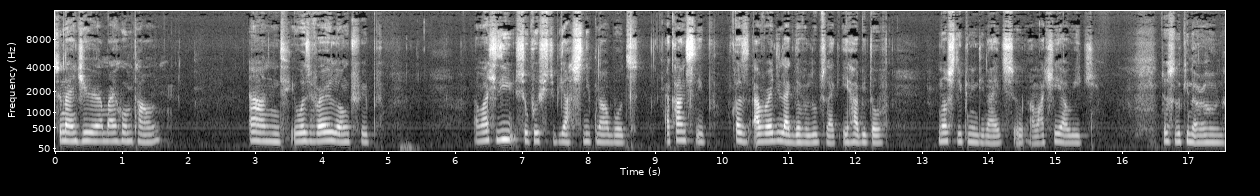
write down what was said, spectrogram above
to Nigeria, my hometown. And it was a very long trip. I'm actually supposed to be asleep now, but I can't sleep because I've already like developed like a habit of not sleeping in the night, so I'm actually awake just looking around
